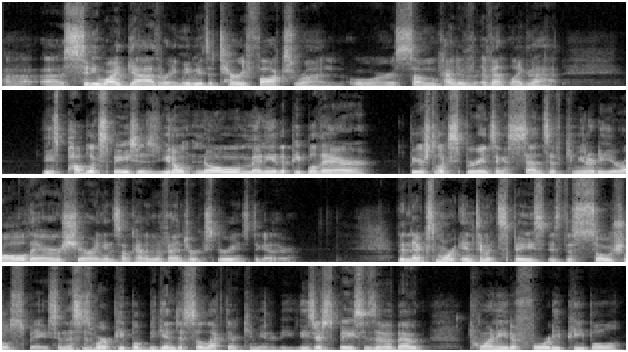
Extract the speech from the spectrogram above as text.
uh, a citywide gathering. Maybe it's a Terry Fox run or some kind of event like that. These public spaces, you don't know many of the people there, but you're still experiencing a sense of community. You're all there sharing in some kind of event or experience together. The next more intimate space is the social space, and this is where people begin to select their community. These are spaces of about 20 to 40 people.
